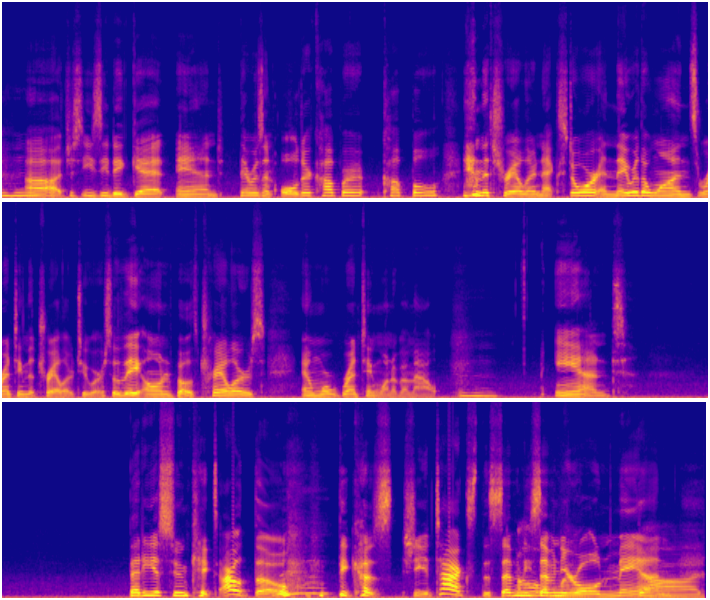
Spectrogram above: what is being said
Mm-hmm. uh, just easy to get. And there was an older couple couple in the trailer next door, and they were the ones renting the trailer to her. So they owned both trailers and were renting one of them out mm-hmm. and Betty is soon kicked out though because she attacks the 77 year old man God.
